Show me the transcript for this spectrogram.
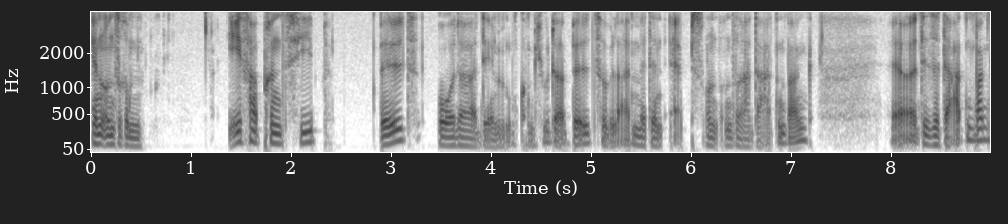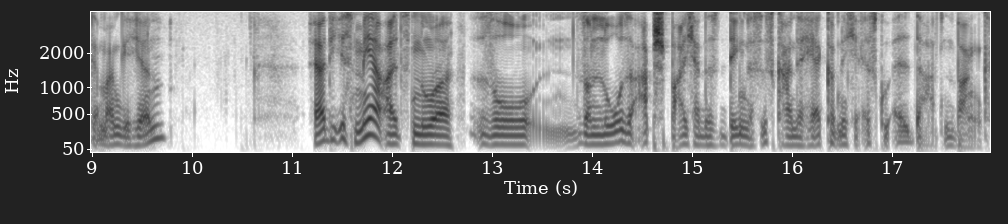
in unserem EVA-Prinzip Bild oder dem Computerbild zu bleiben mit den Apps und unserer Datenbank. Ja, diese Datenbank in meinem Gehirn, ja, die ist mehr als nur so, so ein lose abspeicherndes Ding. Das ist keine herkömmliche SQL-Datenbank.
